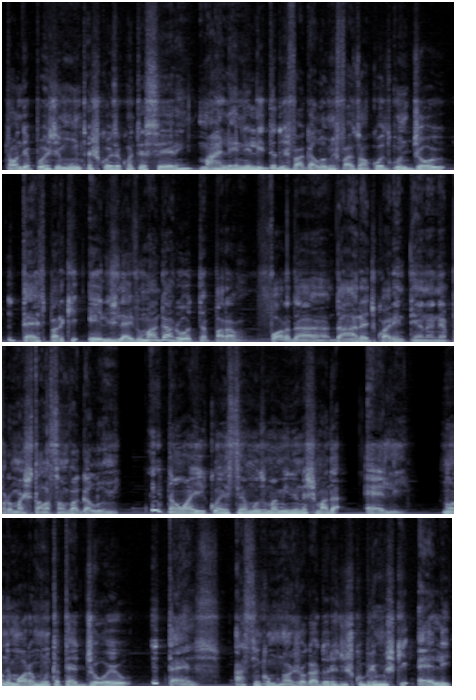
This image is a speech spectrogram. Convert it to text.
Então, depois de muitas coisas acontecerem, Marlene, líder dos vagalumes, faz um acordo com Joe e Tess para que eles levem uma garota para fora da, da área de quarentena, né? Para uma instalação vagalume. Então aí conhecemos uma menina chamada Ellie. Não demora muito até Joel e Tess, assim como nós jogadores, descobrimos que Ellie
